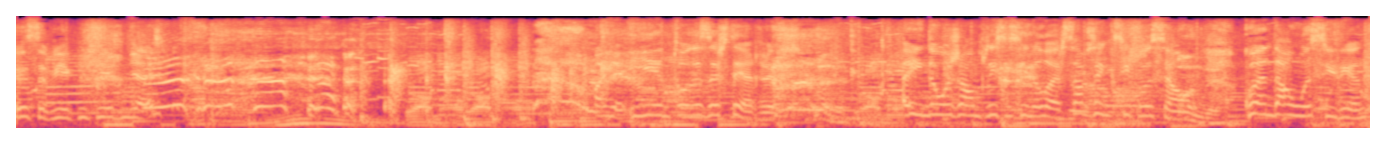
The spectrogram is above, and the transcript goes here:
Eu sabia que tinha dinheiro. Olha, e em todas as terras, ainda hoje há um polícia sinaleiro. Sabes em que situação? Onde? Quando há um acidente,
